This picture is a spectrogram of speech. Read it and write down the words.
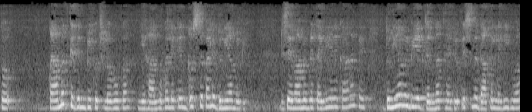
تو قیامت کے دن بھی کچھ لوگوں کا یہ حال ہوگا، لیکن اس سے پہلے دنیا میں بھی۔ جسے امام ابن تیمیہ نے کہا نا کہ دنیا میں بھی ایک جنت ہے جو اس میں داخل نہیں ہوا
